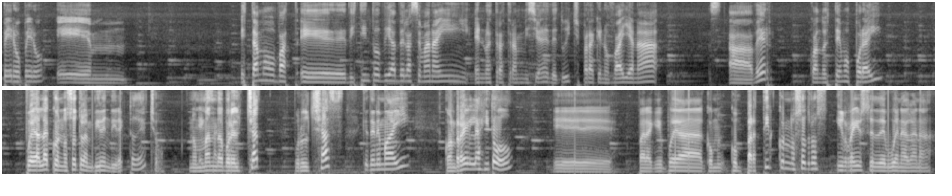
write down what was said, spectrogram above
pero, pero, em, estamos eh, distintos días de la semana ahí en nuestras transmisiones de Twitch para que nos vayan a, a ver cuando estemos por ahí. puede hablar con nosotros en vivo en directo, de hecho. Nos manda por el chat, por el chat que tenemos ahí, con reglas y todo, eh, para que pueda com- compartir con nosotros y reírse de buena gana,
